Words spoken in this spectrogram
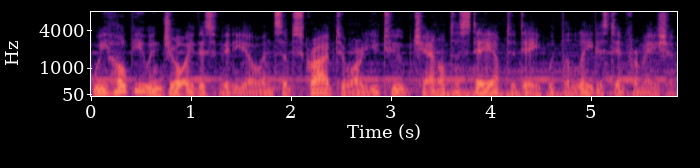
We hope you enjoy this video and subscribe to our YouTube channel to stay up to date with the latest information.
